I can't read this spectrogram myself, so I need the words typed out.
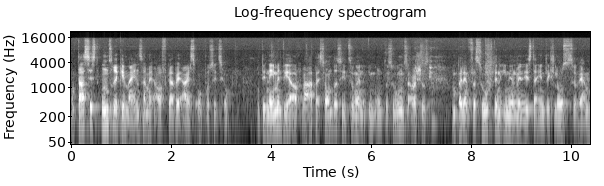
Und das ist unsere gemeinsame Aufgabe als Opposition. Und die nehmen wir auch wahr bei Sondersitzungen im Untersuchungsausschuss und bei dem Versuch, den Innenminister endlich loszuwerden,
